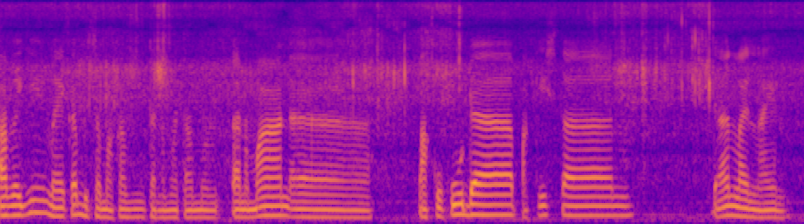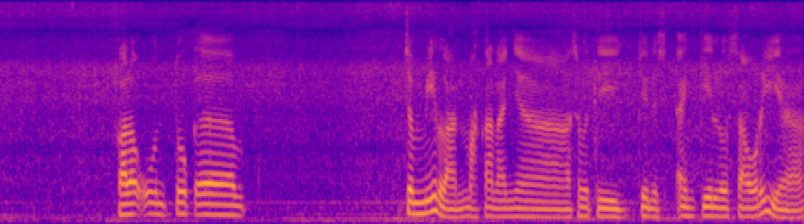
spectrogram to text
Apalagi mereka bisa makan tanaman tanaman eh, paku kuda Pakistan dan lain-lain. Kalau untuk eh, cemilan makanannya seperti jenis ankylosauria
